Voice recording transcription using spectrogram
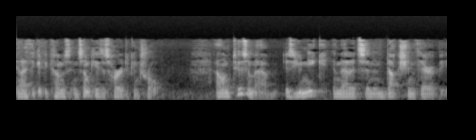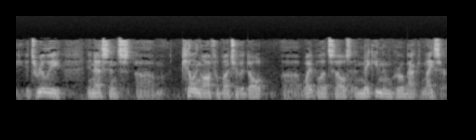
and I think it becomes, in some cases, harder to control. Alemtuzumab is unique in that it's an induction therapy. It's really, in essence, um, killing off a bunch of adult uh, white blood cells and making them grow back nicer.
